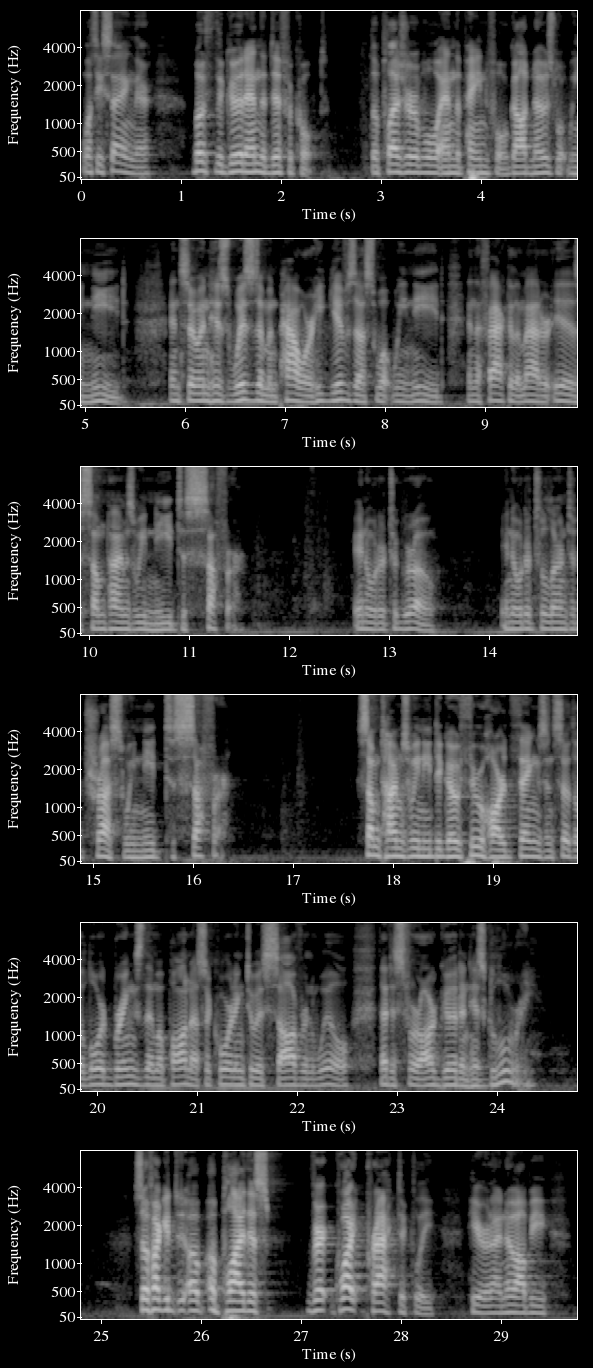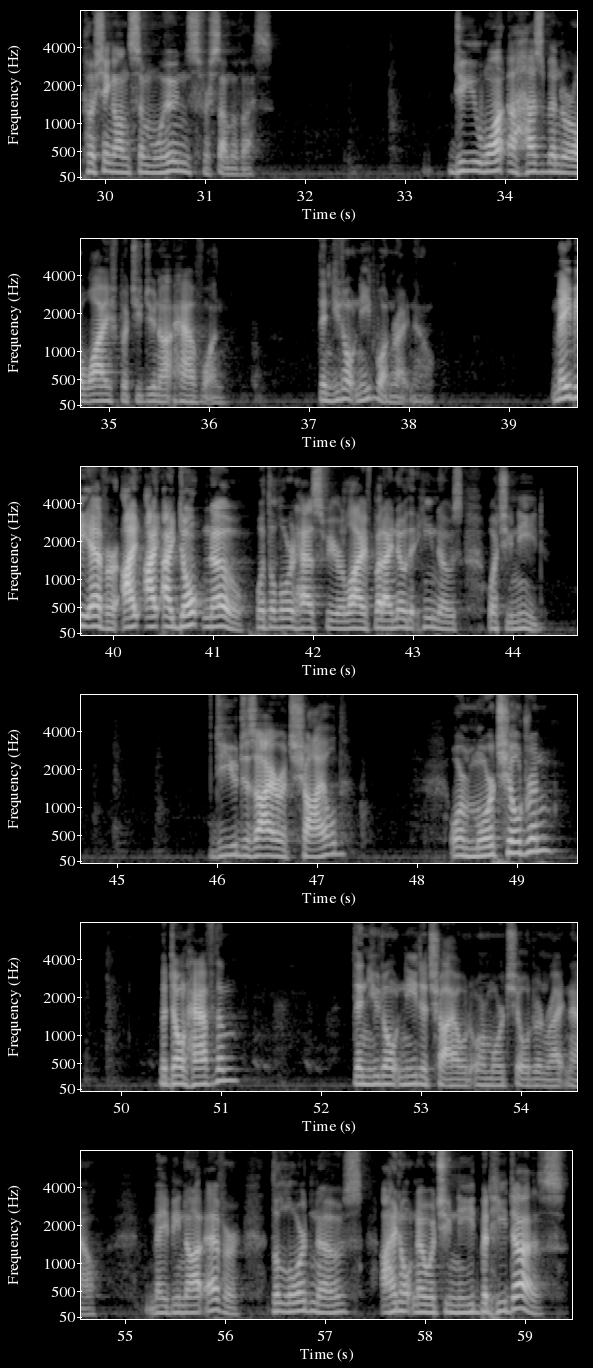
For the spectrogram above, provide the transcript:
What's he saying there? Both the good and the difficult, the pleasurable and the painful. God knows what we need. And so, in His wisdom and power, He gives us what we need. And the fact of the matter is, sometimes we need to suffer in order to grow. In order to learn to trust, we need to suffer. Sometimes we need to go through hard things, and so the Lord brings them upon us according to His sovereign will that is for our good and His glory. So, if I could uh, apply this very, quite practically here, and I know I'll be pushing on some wounds for some of us. Do you want a husband or a wife, but you do not have one? Then you don't need one right now. Maybe ever. I, I, I don't know what the Lord has for your life, but I know that He knows what you need. Do you desire a child or more children, but don't have them? Then you don't need a child or more children right now. Maybe not ever. The Lord knows. I don't know what you need, but He does.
